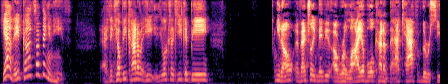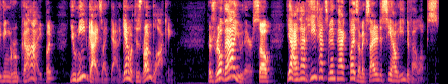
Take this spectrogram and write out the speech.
yeah, they've got something in Heath. I think he'll be kind of he, he looks like he could be you know, eventually maybe a reliable kind of back half of the receiving group guy. But you need guys like that. Again, with his run blocking, there's real value there. So, yeah, I thought Heath had some impact plays. I'm excited to see how he develops.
